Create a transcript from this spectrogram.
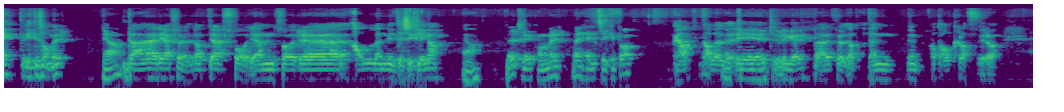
ett ritt i sommer Ja, der jeg føler at jeg får igjen for uh, all den vintersyklinga. ja. Det tror jeg kommer. Det er jeg helt sikker på. Ja, det hadde vært utrolig gøy. Der jeg føler at, den, at alt klaffer. og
